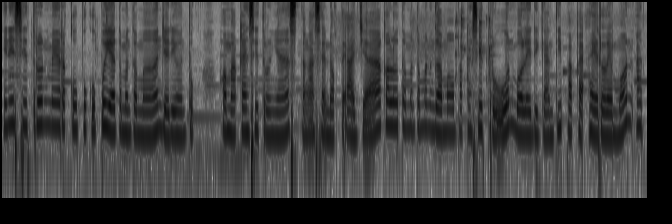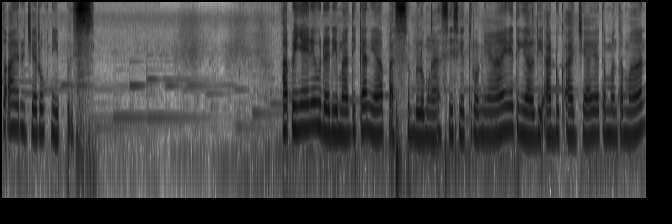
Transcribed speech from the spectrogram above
Ini citrun merek kupu-kupu ya teman-teman. Jadi untuk pemakaian citrunnya setengah sendok teh aja. Kalau teman-teman nggak mau pakai citrun boleh diganti pakai air lemon atau air jeruk nipis apinya ini udah dimatikan ya pas sebelum ngasih citrunnya ini tinggal diaduk aja ya teman-teman.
